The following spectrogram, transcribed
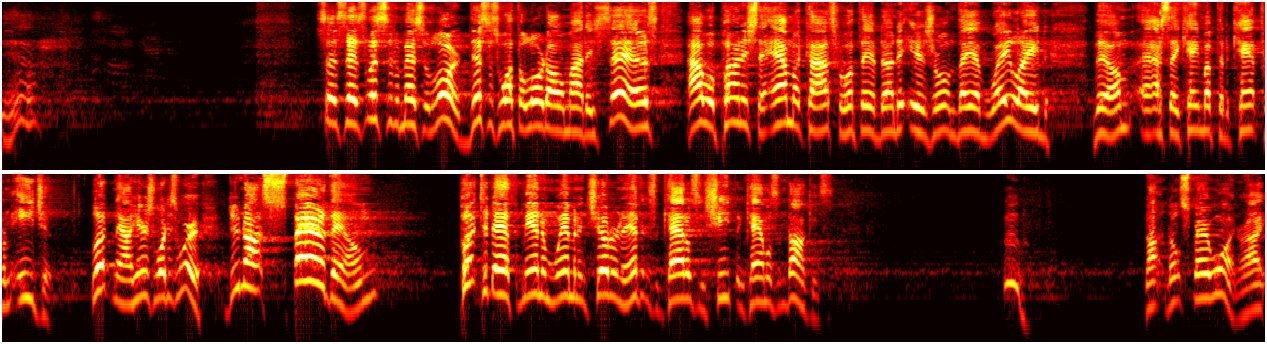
Yeah. So it says, listen to the message of the Lord. This is what the Lord Almighty says I will punish the Amalekites for what they have done to Israel, and they have waylaid them as they came up to the camp from Egypt. Look now, here's what his word do not spare them Put to death men and women and children and infants and cattle and sheep and camels and donkeys. Not, don't spare one, right?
